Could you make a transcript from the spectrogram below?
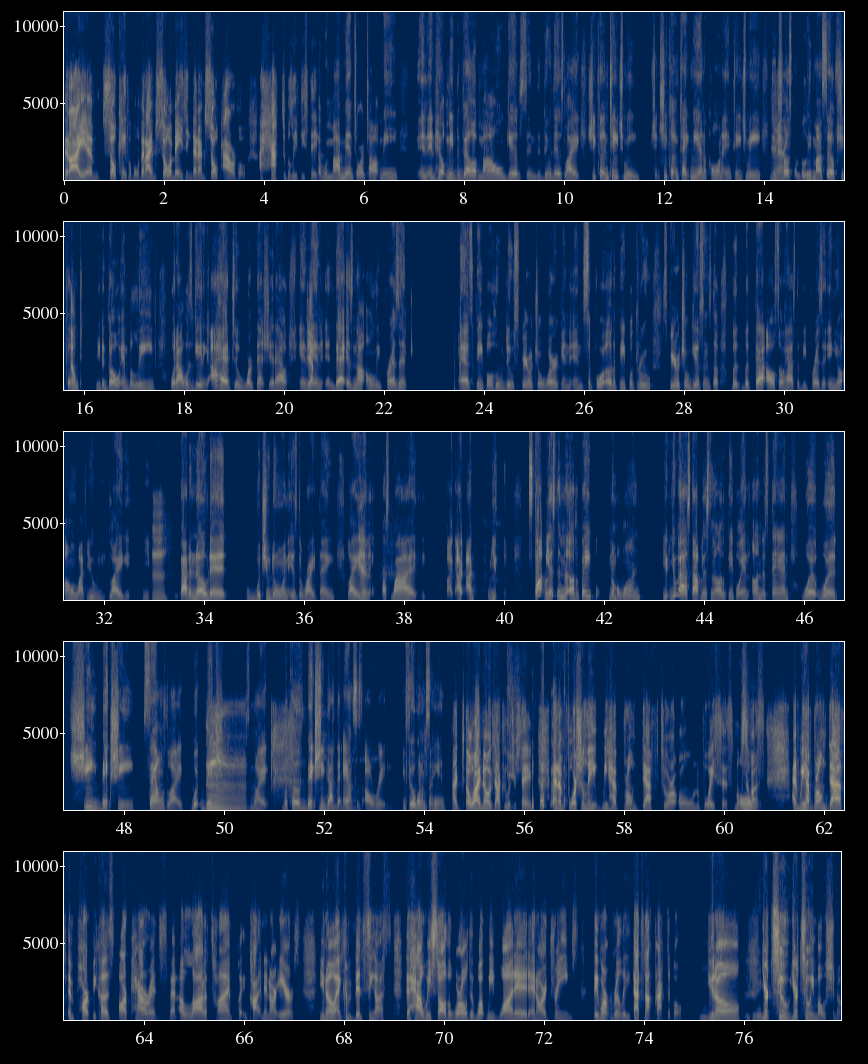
that I am so capable, that I'm so amazing, that I'm so powerful. I have to believe these things. When my mentor taught me and, and helped me develop my own gifts and to do this, like she couldn't teach me. She, she couldn't take me in a corner and teach me to yeah. trust and believe myself. She couldn't nope. teach me to go and believe what I was mm-hmm. getting. I had to work that shit out. And, yep. and and that is not only present as people who do spiritual work and and support other people through spiritual gifts and stuff but but that also has to be present in your own life you like you, mm. you got to know that what you doing is the right thing like yeah. and that's why like i i you stop listening to other people number one you, you got to stop listening to other people and understand what what she big she sounds like what big mm. she like because big she mm. got the mm. answers already You feel what I'm saying? I oh, I know exactly what you're saying. and unfortunately, we have grown deaf to our own voices, most Ooh. of us. And we have grown deaf in part because our parents spent a lot of time putting cotton in our ears, you know, mm. and convincing us that how we saw the world and what we wanted and our dreams, they weren't really, that's not practical. Mm-hmm. You know, mm-hmm. you're too, you're too emotional.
